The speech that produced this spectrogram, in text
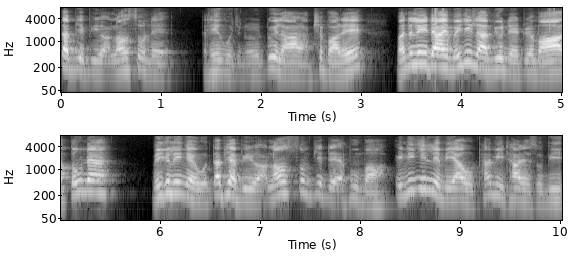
တက်ပစ်ပြီးတော့အလောင်းစွန့်တဲ့သတင်းကိုကျွန်တော်တို့တွေ့လာရတာဖြစ်ပါတယ်မန္တလေးတိုင်းမိကြီးလာမြို့နယ်အတွင်းမှာသုံးတန်းမိကလေးငယ်ကိုတက်ဖြတ်ပြီးတော့အလောင်းစွန့်ပစ်တဲ့အမှုမှာအင်းကြီးလင်မယားကိုဖမ်းမိထားတယ်ဆိုပြီး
